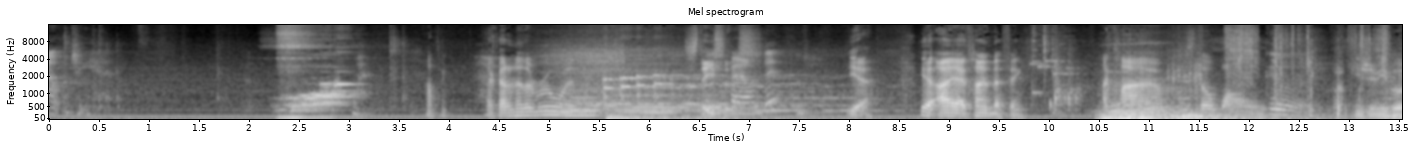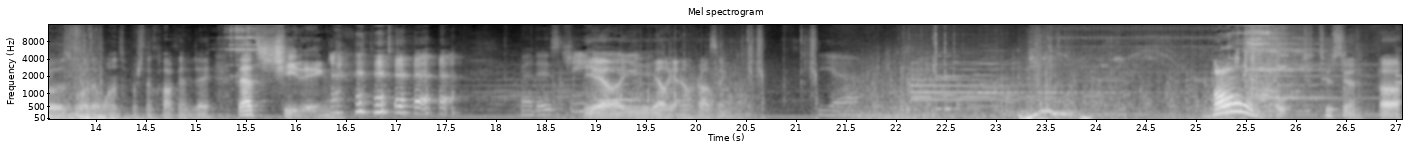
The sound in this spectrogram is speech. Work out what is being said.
Ouchie. Nothing. I got another ruin. Stasis. Found it. Yeah. Yeah, I uh, climbed that thing. I climbed the wall. Good. Use amiibos more than once, pushing the clock in a day. That's cheating. that is cheating. Yeah, like, yeah, like Animal Crossing. Yeah. Boom! Oh, too soon. Uh,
